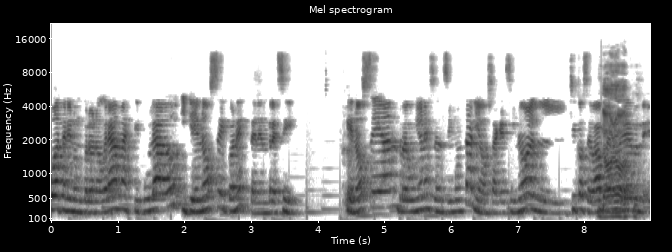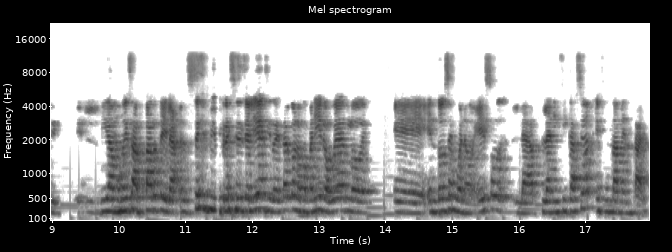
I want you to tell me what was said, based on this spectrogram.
pueda tener un cronograma estipulado y que no se conecten entre sí. Que no sean reuniones en simultáneo, o sea que si no el chico se va a perder, eh, digamos, esa parte de la semi-presencialidad, es decir, de estar con los compañeros, verlo. Eh, entonces, bueno, eso, la planificación es fundamental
